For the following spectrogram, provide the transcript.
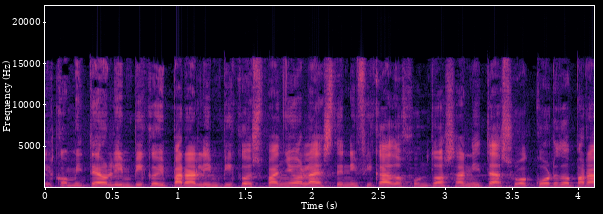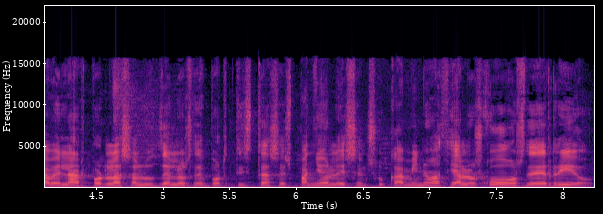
El Comité Olímpico y Paralímpico Español ha escenificado junto a Sanita su acuerdo para velar por la salud de los deportistas españoles en su camino hacia los Juegos de Río.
